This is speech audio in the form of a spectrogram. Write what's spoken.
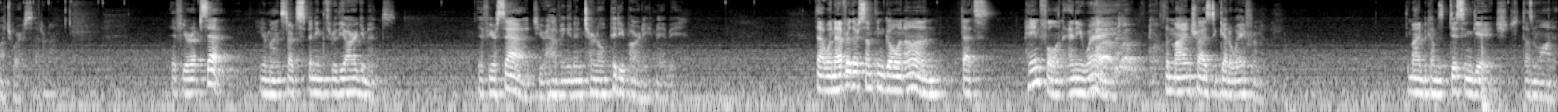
much worse. I don't know. If you're upset, your mind starts spinning through the argument. If you're sad, you're having an internal pity party, maybe. That whenever there's something going on that's painful in any way, the mind tries to get away from it. The mind becomes disengaged, doesn't want it.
